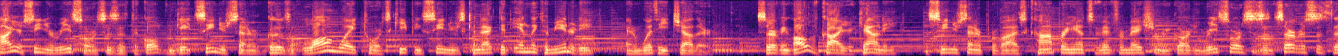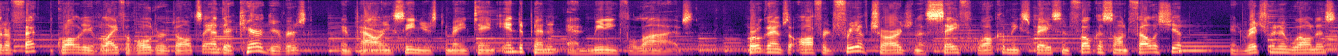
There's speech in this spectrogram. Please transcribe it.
Higher Senior Resources at the Golden Gate Senior Center goes a long way towards keeping seniors connected in the community and with each other. Serving all of Collier County, The Senior Center provides comprehensive information regarding resources and services that affect the quality of life of older adults and their caregivers, empowering seniors to maintain independent and meaningful lives. Programs are offered free of charge in a safe, welcoming space and focus on fellowship, enrichment and wellness,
